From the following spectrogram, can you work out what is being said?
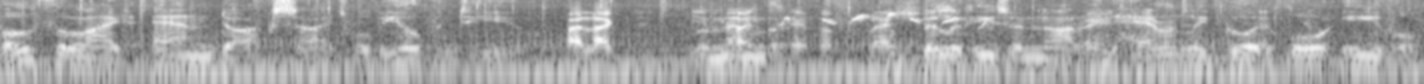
Both the light and dark sides will be open to you. I like it. Remember, abilities are not inherently good or evil.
